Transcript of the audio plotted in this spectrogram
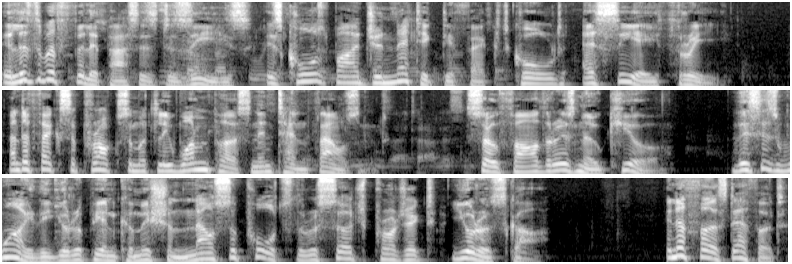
Elizabeth Philippas's disease is caused by a genetic defect called SCA3 and affects approximately one person in 10,000. So far, there is no cure. This is why the European Commission now supports the research project EUROSCA. In a first effort,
